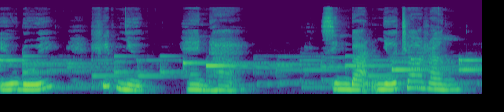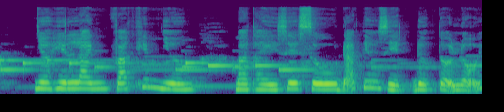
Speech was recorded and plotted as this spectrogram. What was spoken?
yếu đuối, khiếp nhược, hèn hạ. Xin bạn nhớ cho rằng nhờ hiền lành và khiêm nhường mà thầy Giêsu đã tiêu diệt được tội lỗi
